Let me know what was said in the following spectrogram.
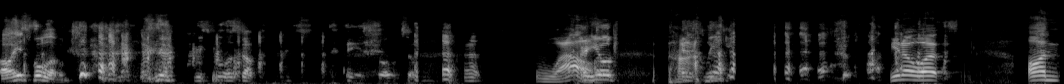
Oh, he's full of them. He's full of stuff. He's full of stuff. Wow. Are you okay? You know what? On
